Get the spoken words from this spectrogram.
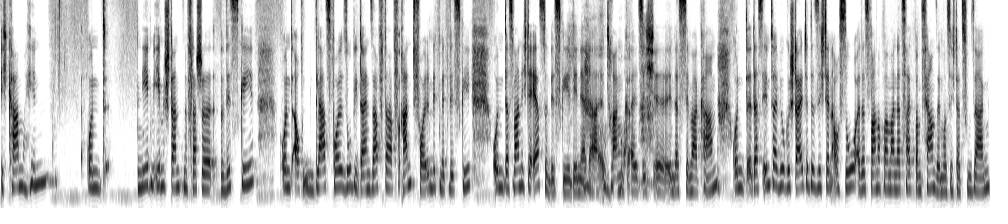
Ich kam hin und Neben ihm stand eine Flasche Whisky und auch ein Glas voll, so wie dein Saft da, randvoll mit, mit Whisky. Und das war nicht der erste Whisky, den er da trank, als ich äh, in das Zimmer kam. Und äh, das Interview gestaltete sich dann auch so, also das war noch bei meiner Zeit beim Fernsehen, muss ich dazu sagen.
